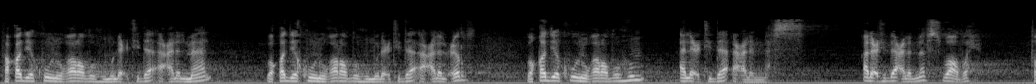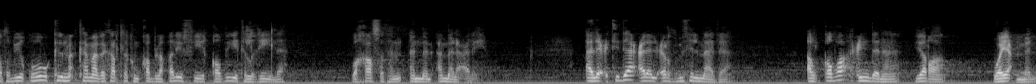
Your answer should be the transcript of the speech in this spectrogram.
فقد يكون غرضهم الاعتداء على المال وقد يكون غرضهم الاعتداء على العرض وقد يكون غرضهم الاعتداء على النفس. الاعتداء على النفس واضح. تطبيقه كما ذكرت لكم قبل قليل في قضية الغيلة وخاصة أن الأمل عليه. الاعتداء على العرض مثل ماذا؟ القضاء عندنا يرى ويعمل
